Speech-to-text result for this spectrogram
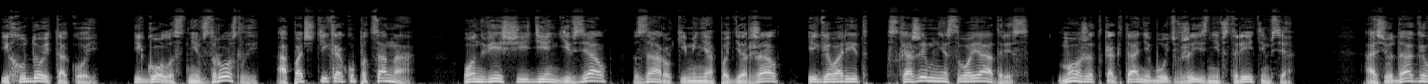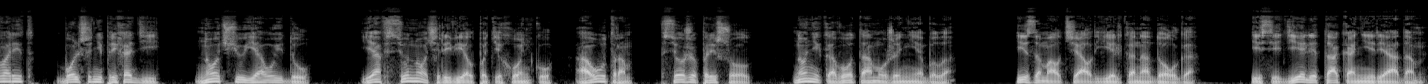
и худой такой, и голос не взрослый, а почти как у пацана. Он вещи и деньги взял, за руки меня подержал и говорит, скажи мне свой адрес, может, когда-нибудь в жизни встретимся. А сюда, говорит, больше не приходи, ночью я уйду. Я всю ночь ревел потихоньку, а утром все же пришел, но никого там уже не было. И замолчал Елька надолго. И сидели так они рядом,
